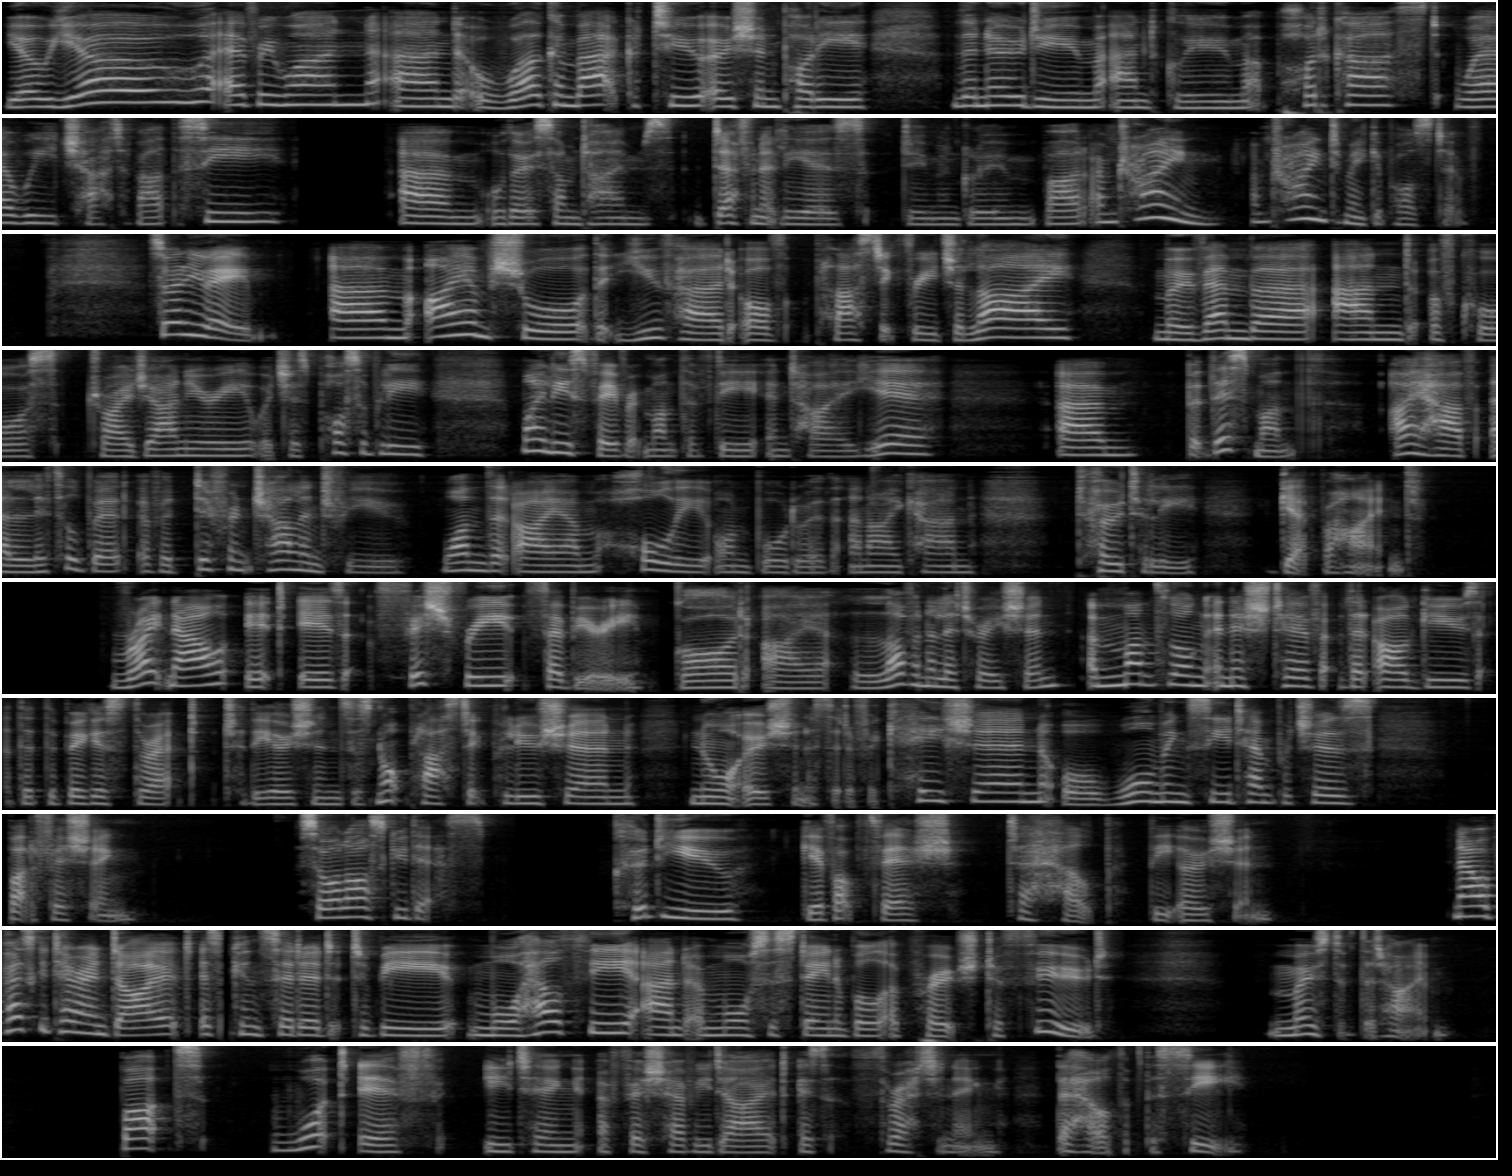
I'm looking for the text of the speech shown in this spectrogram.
Yo, yo, everyone, and welcome back to Ocean Poddy, the no doom and gloom podcast where we chat about the sea. Um, although sometimes definitely is doom and gloom, but I'm trying, I'm trying to make it positive. So, anyway, um, I am sure that you've heard of Plastic Free July, Movember, and of course, Dry January, which is possibly my least favourite month of the entire year. Um, but this month, I have a little bit of a different challenge for you, one that I am wholly on board with and I can totally get behind. Right now, it is Fish Free February. God, I love an alliteration. A month long initiative that argues that the biggest threat to the oceans is not plastic pollution, nor ocean acidification or warming sea temperatures, but fishing. So I'll ask you this Could you give up fish to help the ocean? Now, a pescatarian diet is considered to be more healthy and a more sustainable approach to food most of the time. But what if eating a fish heavy diet is threatening the health of the sea?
